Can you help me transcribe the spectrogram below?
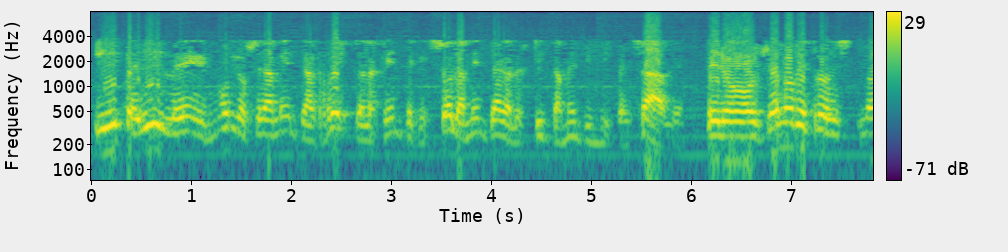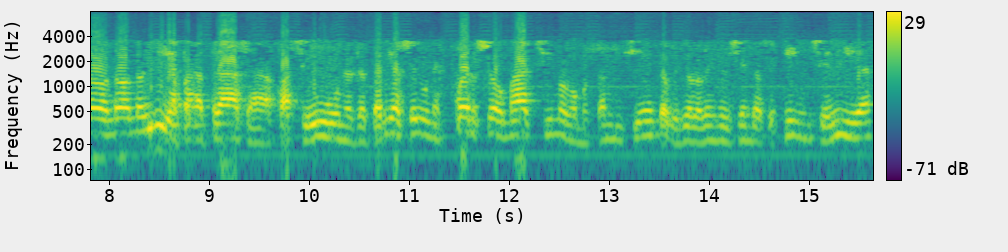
Y pedirle muy groseramente al resto de la gente que solamente haga lo estrictamente indispensable. Pero yo no, retro, no, no, no iría para atrás a fase 1, trataría de hacer un esfuerzo máximo, como están diciendo, que yo lo vengo diciendo hace 15 días,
